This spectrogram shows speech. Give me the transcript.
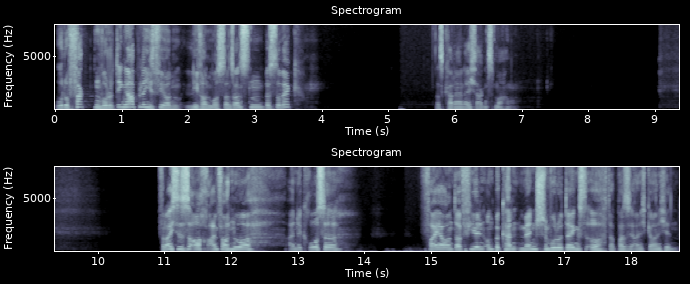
wo du Fakten, wo du Dinge abliefern liefern musst. Ansonsten bist du weg. Das kann einen echt Angst machen. Vielleicht ist es auch einfach nur eine große Feier unter vielen unbekannten Menschen, wo du denkst, oh, da passe ich eigentlich gar nicht hin.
